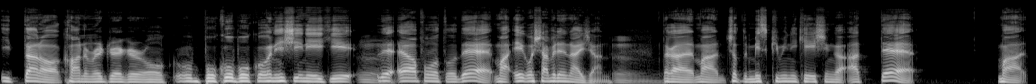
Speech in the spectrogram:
行ったの、コナー・マグレガーをボコボコにしに行き、うんで、エアポートで、まあ、英語喋れないじゃん。うん。だから、まあ、ちょっとミスコミュニケーションがあって、まあ、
